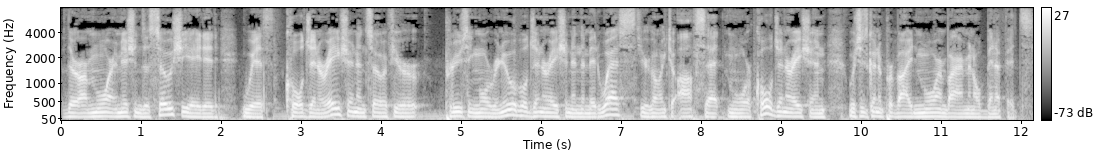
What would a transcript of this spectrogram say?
there are more emissions associated with coal generation. And so, if you're producing more renewable generation in the Midwest, you're going to offset more coal generation, which is going to provide more environmental benefits.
